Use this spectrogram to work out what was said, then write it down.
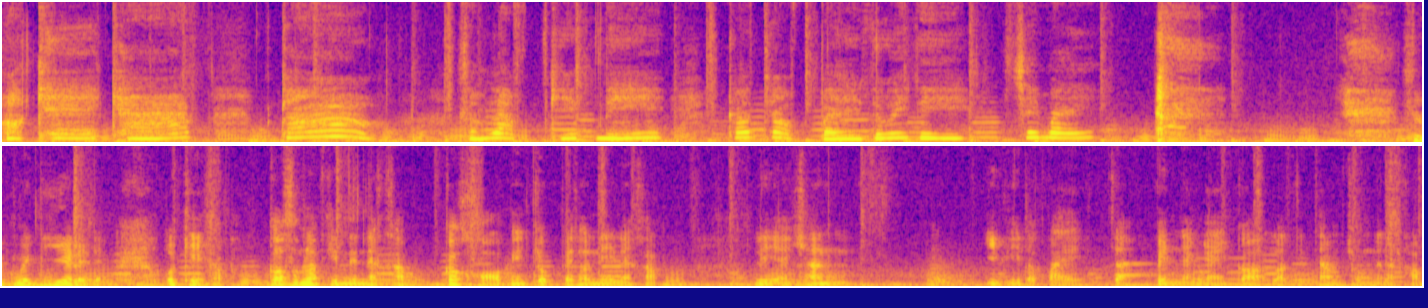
โอเคครับ ก็สำหรับคลิปนี้ ก็จบไปด้วยดี ใช่ไหมคือกูเป็นเฮียอะไรเนี่ยโอเคครับ ก็สำหรับคลิปนี้นะครับ ก็ขอเพียงจบไปเท่านี้นะครับรีแอคชั่น EP ต่อไปจะเป็นยังไงก็เราติดตามชมนนะครับ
